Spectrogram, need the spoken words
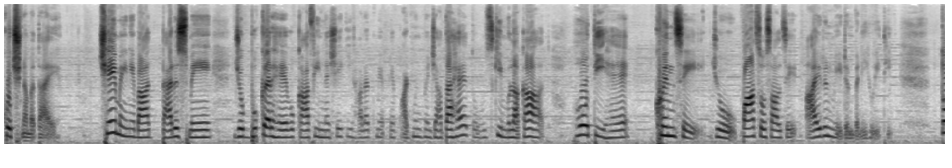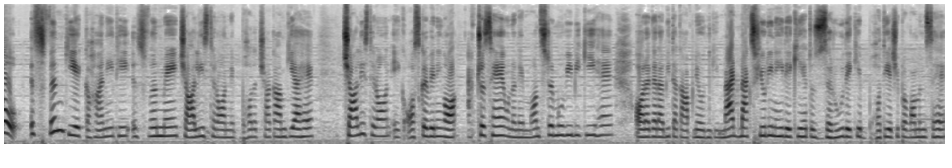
कुछ न बताए। छः महीने बाद पेरिस में जो बुकर है, वो काफ़ी नशे की हालत में अपने अपार्टमेंट में जाता है तो उसकी मुलाकात होती है क्विन से, जो 500 साल से आयरन मेडन बनी हुई थी। तो इस फ़िल्म की एक कहानी थी। इस फ़िल्म में चार्लीस थेरॉन ने बहुत अच्छा काम किया है। चार्लीस थेरॉन एक ऑस्कर विनिंग एक्ट्रेस हैं। उन्होंने मॉन्स्टर मूवी भी की है और अगर अभी तक आपने उनकी मैड मैक्स फ्यूरी नहीं देखी है तो ज़रूर देखिए। बहुत ही अच्छी परफॉर्मेंस है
